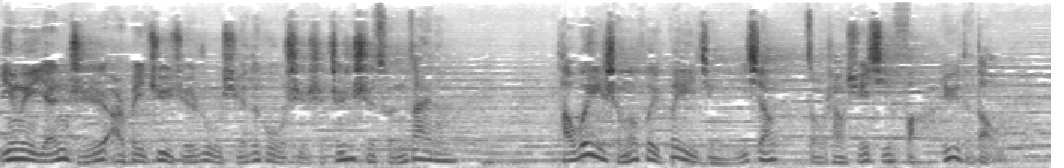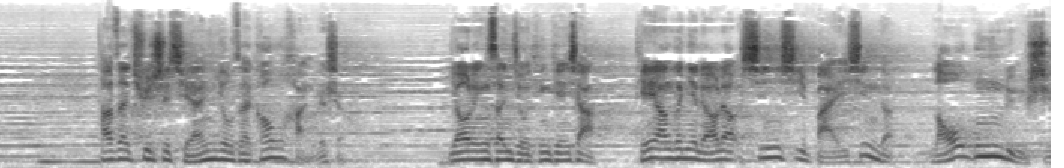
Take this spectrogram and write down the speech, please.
因为颜值而被拒绝入学的故事是真实存在的吗？他为什么会背井离乡走上学习法律的道路？他在去世前又在高喊着什么？幺零三九听天下，田阳跟你聊聊心系百姓的。劳工律师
